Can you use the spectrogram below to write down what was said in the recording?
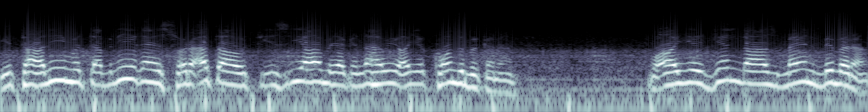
یہ تعلیم و تبلیغ سرعت و تیزیہ بیک نحوی آئی کند بکنن۔ و آئیے جند از بین ببرن۔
